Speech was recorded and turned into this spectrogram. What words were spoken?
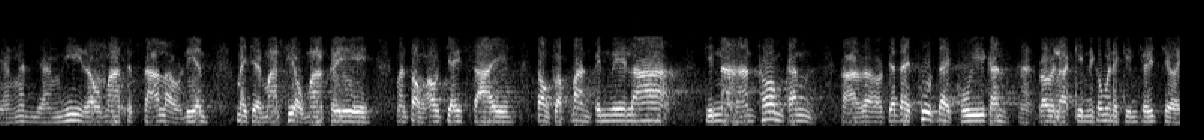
อย่างนั้นอย่างนี้เรามาศึกษาเราเรียน ไม่ใช่มาเที่ยวมาเกรมันต้องเอาใจใส่ต้องกลับบ้านเป็นเวลา กินอาหารพร้อมกันเราจะได้พูดได้คุยกันเราเวลากินนี่ก็ไม่ได้กินเฉย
